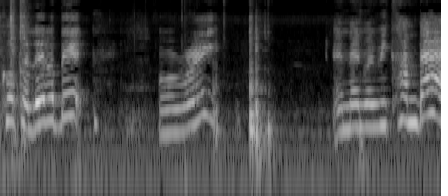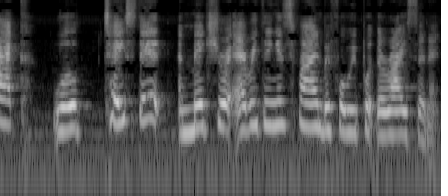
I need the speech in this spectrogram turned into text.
cook a little bit, all right. And then when we come back, we'll taste it and make sure everything is fine before we put the rice in it.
